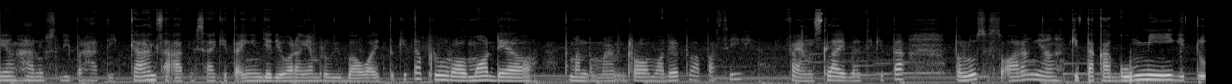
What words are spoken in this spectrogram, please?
yang harus diperhatikan saat misalnya kita ingin jadi orang yang berwibawa itu kita perlu role model teman-teman. Role model itu apa sih? Fans lah berarti kita perlu seseorang yang kita kagumi gitu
